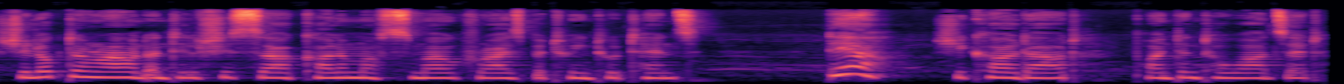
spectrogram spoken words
She looked around until she saw a column of smoke rise between two tents. There! she called out, pointing towards it.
